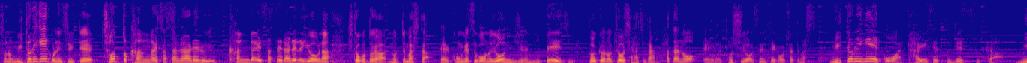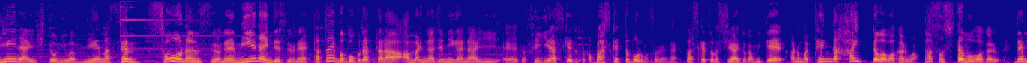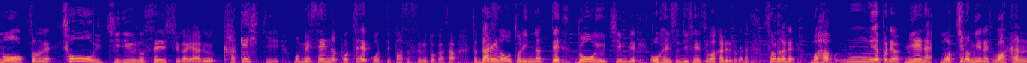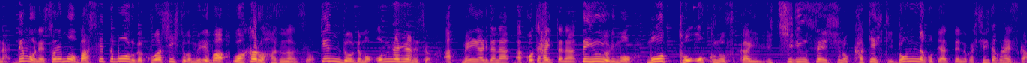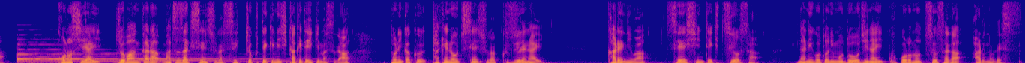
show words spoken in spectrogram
その見取り稽古についてちょっと考えさせられる 考えさせられるような一言が載ってました、えー、今月号の42ページ東京の教師八段畑野、えー、敏夫先生がおっしゃってます。見取り稽古は大切ですが見えない人には見えません。そうなんですよね。見えないんですよね。例えば僕だったらあんまり馴染みがない、えーと、フィギュアスケートとかバスケットボールもそうだよね。バスケットの試合とか見てあのまあ点が入ったは分かるわ。パスしたも分かる。でもそのね超一流の選手がやる駆け引きもう目線がこっちでこっちパスするとかさ誰がおとりになってどういうチームでオフェンスディフェンス分かれるとかねそういうのがねもうはうんやっぱりね見えない。もちろん見えないし分かんない。でもねそれもバスケットボールが詳しい人が見れば分かるはずなんですよ。剣道でも同じなんですよ。あ面ありだな。あ小手入ったな。っていうよりももっと奥の深い一流選手の駆け引きどんなことやってんのか知りたくないですか？この試合、序盤から松崎選手が積極的に仕掛けていきますが、とにかく竹之内選手が崩れない。彼には精神的強さ、何事にも動じない心の強さがあるのです。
